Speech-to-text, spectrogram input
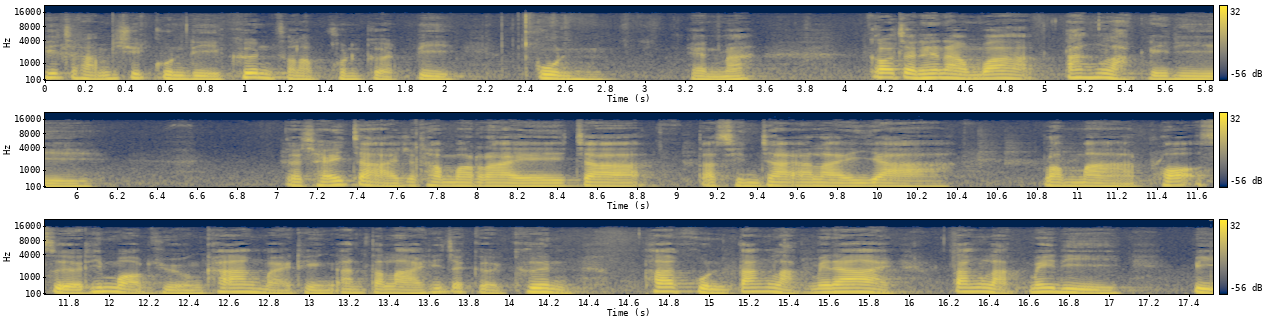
ที่จะทำให้ชีวิตคุณดีขึ้นสำหรับคนเกิดปีกุลเห็นไหมก็จะแนะนำว่าตั้งหลักดีๆ จะใช้จ่ายจะทำอะไรจะตัดสินใจอะไรอย่าประมาท เพราะเสือที่หมอบอยู่ข้างๆหมายถึงอันตรายที่จะเกิดขึ้น ถ้าคุณตั้งหลักไม่ได้ ตั้งหลักไม่ดี ปี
